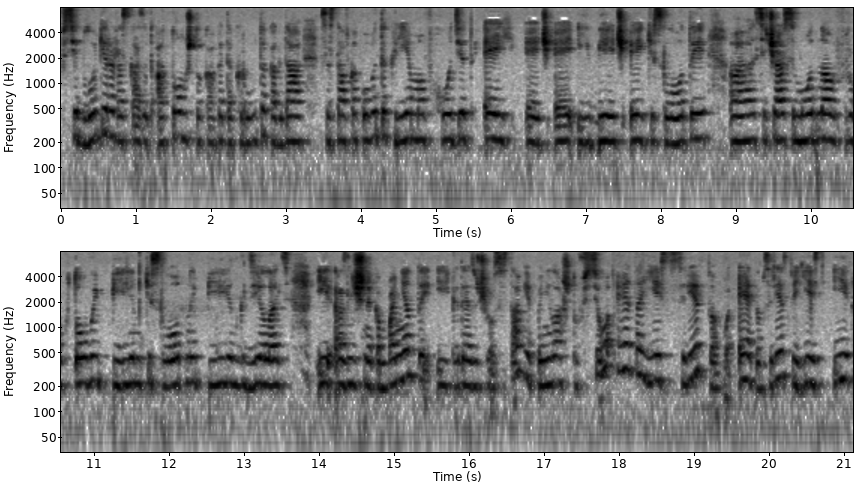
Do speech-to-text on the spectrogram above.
все блогеры рассказывают о том, что как это круто, когда в состав какого-то крема входит AHA и BHA кислоты. Э, сейчас модно фруктовый пилинг, кислотный пилинг делать и различные компоненты. И когда я изучила состав, я поняла, что все это есть средство, в этом средстве есть и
